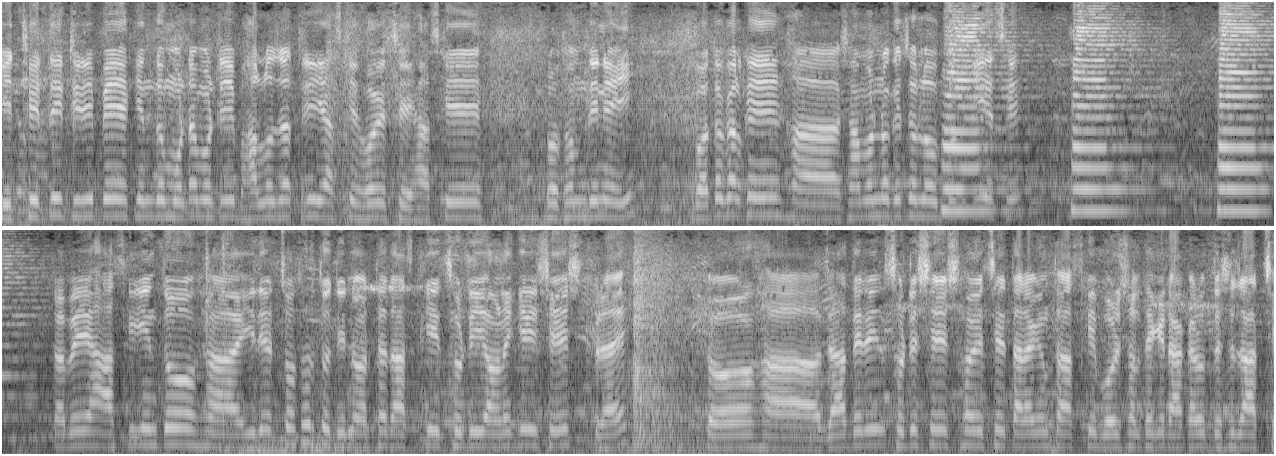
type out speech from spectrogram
ঈদ ফিরতি ট্রিপে কিন্তু মোটামুটি ভালো যাত্রী আজকে হয়েছে। আজকে প্রথম দিনেই। গতকালকে সামান্য কিছু লোকজন গিয়েছে তবে আজকে কিন্তু ঈদের চতুর্থ দিন, অর্থাৎ আজকে ছুটি অনেকেরই শেষ প্রায়। তো যাদের ছুটি শেষ হয়েছে, তারা কিন্তু আজকে বরিশাল থেকে ঢাকার উদ্দেশ্যে যাচ্ছে।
